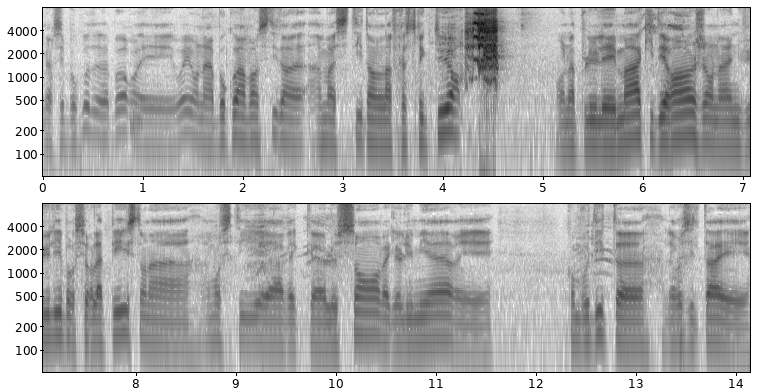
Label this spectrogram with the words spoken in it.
Merci beaucoup d'abord. Et oui, on a beaucoup investi dans, investi dans l'infrastructure. On n'a plus les mâts qui dérangent, on a une vue libre sur la piste, on a investi avec euh, le son, avec la lumière et comme vous dites, euh, le résultat est,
